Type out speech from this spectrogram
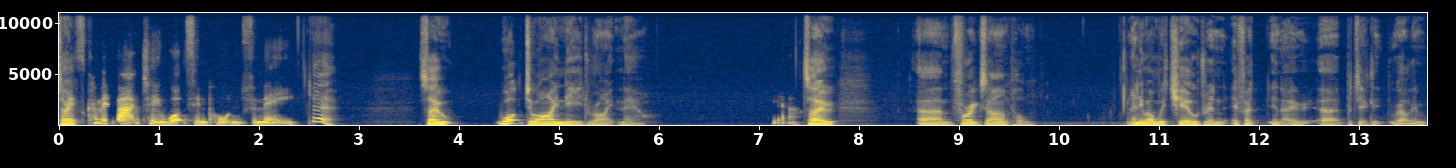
Sorry? It's coming back to what's important for me. Yeah. So, what do I need right now? Yeah. So, um, for example, anyone with children, if a you know, uh, particularly well,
